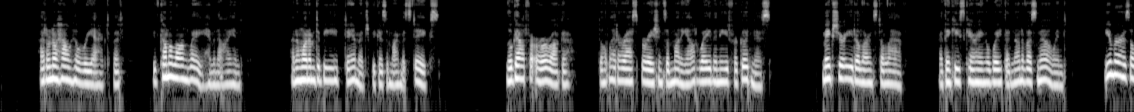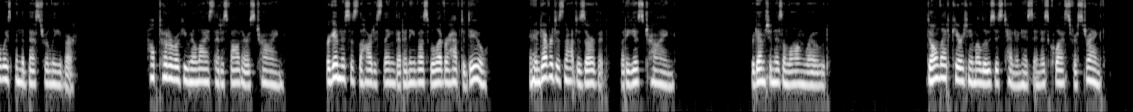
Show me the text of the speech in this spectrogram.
I don't know how he'll react, but we've come a long way, him and I, and I don't want him to be damaged because of my mistakes. Look out for Uraraka. Don't let her aspirations of money outweigh the need for goodness. Make sure Ida learns to laugh. I think he's carrying a weight that none of us know, and humor has always been the best reliever. Help Todoroki realize that his father is trying. Forgiveness is the hardest thing that any of us will ever have to do, and Endeavor does not deserve it, but he is trying. Redemption is a long road. Don't let Kirishima lose his tenderness in his quest for strength.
